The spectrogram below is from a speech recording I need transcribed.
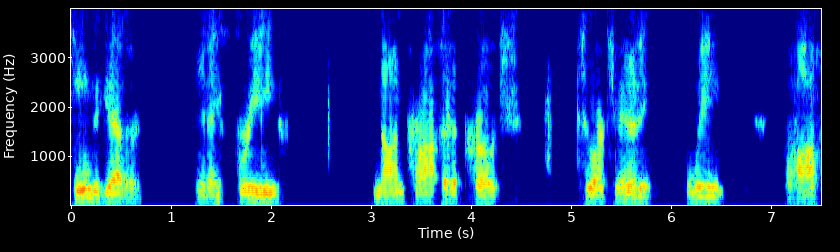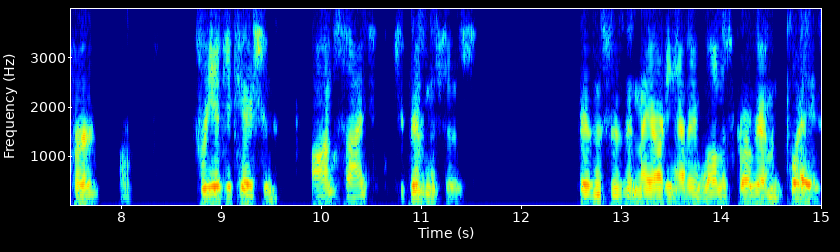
teamed together in a free, nonprofit approach to our community. We offer free education on site to businesses. Businesses that may already have a wellness program in place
